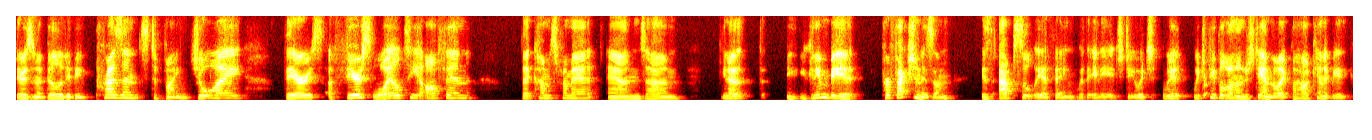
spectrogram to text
there's an ability to be present, to find joy, there's a fierce loyalty often that comes from it. And, um, you know, you can even be perfectionism is absolutely a thing with ADHD, which which people don't understand. They're like, well, how can it be?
